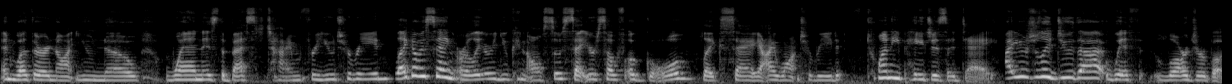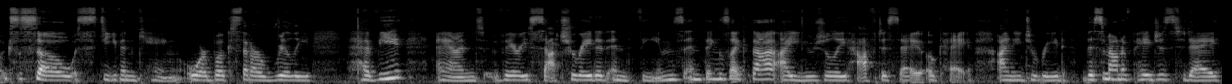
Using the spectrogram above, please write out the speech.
and whether or not you know when is the best time for you to read. Like I was saying earlier, you can also set yourself a goal, like say I want to read 20 pages a day. I usually do that with larger books, so Stephen King or books that are really heavy and very saturated in themes and things like that, I usually have to say, okay, I need to read this amount of pages today,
